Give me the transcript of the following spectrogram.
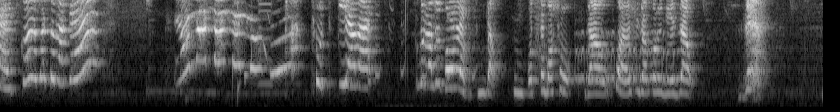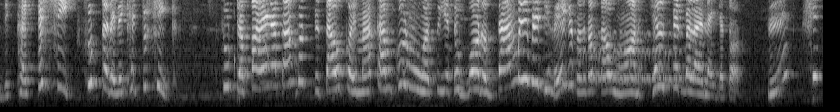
হেল্প করব তোমাকে? ছুটকি আবার। তোমাকে কোনো যাও করতে বসো, যাও, পড়াশোনা করে, গিয়ে যাও। দেখা একটু শিখ সুটটারে দেখে একটু শিখ। সুটটা পায় না কাম করতে, তাও কই মা, কাম করমু, আর তুই এত বড় দামড়ি বেটি হয়ে গেছিস তাও মন হেল্পের বেলায় নাই গে তোর। হুম? শিখ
